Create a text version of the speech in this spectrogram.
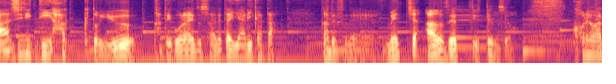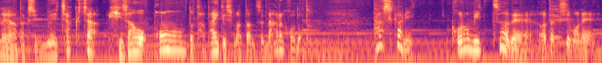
アジリティハックというカテゴライズされたやり方がですね、めっちゃ合うぜって言ってるんですよ。これはね、私めちゃくちゃ膝をポーンと叩いてしまったんですよ。なるほどと。確かに、この3つはね、私もね、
